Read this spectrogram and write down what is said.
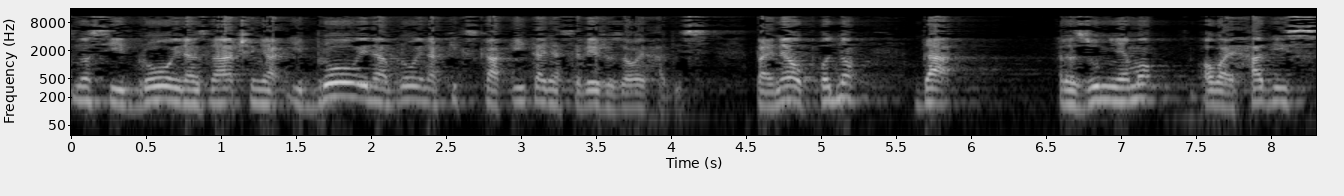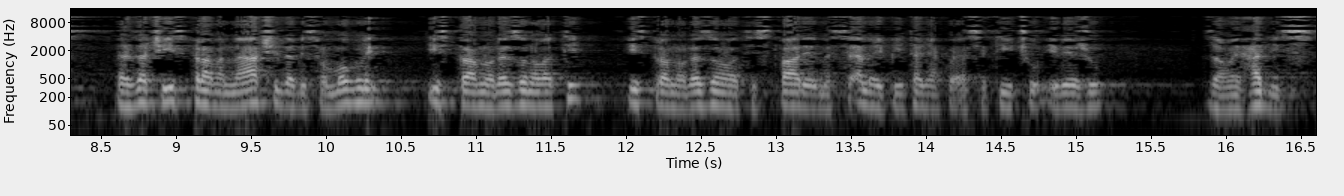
nosi brojna značenja i brojna, brojna fikska pitanja se vežu za ovaj hadis. Pa je neophodno da razumijemo ovaj hadis na znači ispravan način da bismo mogli ispravno rezonovati, ispravno rezonovati stvari, mesele i pitanja koja se tiču i vežu za ovaj hadis.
